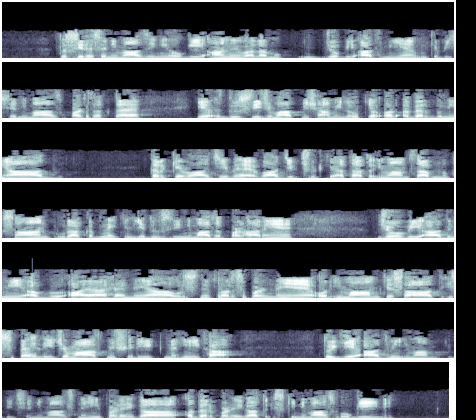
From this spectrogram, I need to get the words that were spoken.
تو سرے سے نماز ہی نہیں ہوگی۔ آنے والا جو بھی آدمی ہے ان کے پیچھے نماز پڑھ سکتا ہے۔ یہ دوسری جماعت میں شامل ہو گیا۔ اور اگر بنیاد ترک واجب ہے۔ واجب چھٹ گیا تھا تو امام صاحب نقصان پورا کرنے کے لیے دوسری نماز اب پڑھا رہے ہیں۔ جو بھی آدمی اب آیا ہے نیا اور اس نے فرض پڑھنے ہیں اور امام کے ساتھ اس پہلی جماعت میں شریک نہیں تھا تو تو یہ آدمی امام کے پیچھے نماز نہیں پڑھے گا۔ اگر پڑھے گا تو اس کی نماز ہوگی ہی نہیں۔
